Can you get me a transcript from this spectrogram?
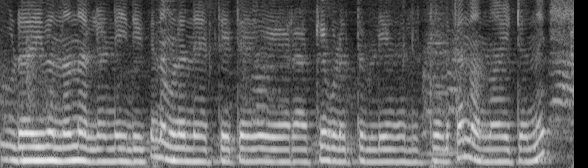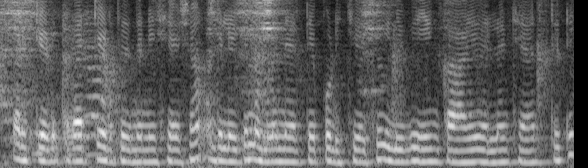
ചൂടായി വന്ന നല്ലെണ്ണയിലേക്ക് നമ്മൾ നേരത്തെ തയ്യാറാക്കിയ വെളുത്തുള്ളി അതിലിട്ട് കൊടുത്ത് നന്നായിട്ടൊന്ന് വരട്ടിയെടുക്കുക. വരട്ടിയെടുത്തതിന് ശേഷം അതിലേക്ക് നമ്മൾ നേരത്തെ പൊടിച്ച് വെച്ച് ഉലുവയും കായവും എല്ലാം ചേർത്തിട്ട്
